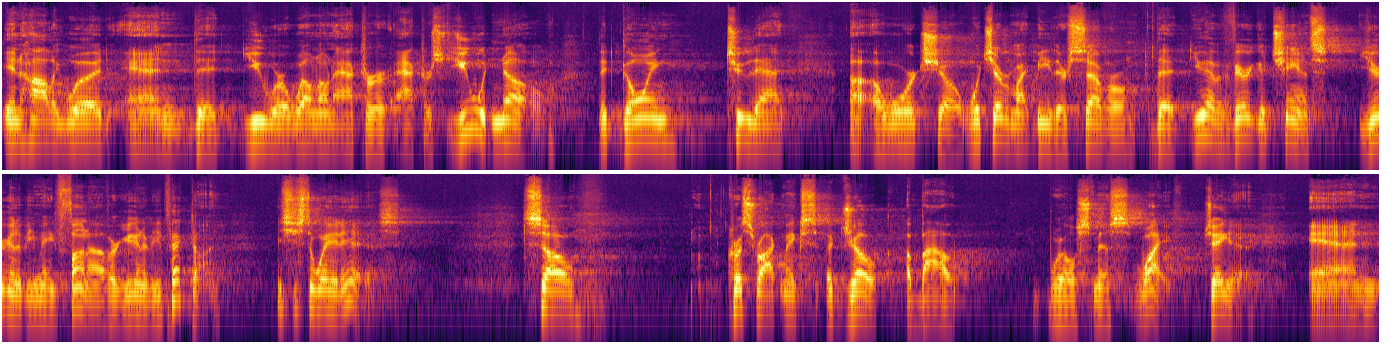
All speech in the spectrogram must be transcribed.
in Hollywood and that you were a well known actor actress. You would know that going to that uh, award show, whichever might be, there's several, that you have a very good chance you're going to be made fun of or you're going to be picked on. It's just the way it is. So, Chris Rock makes a joke about Will Smith's wife, Jada, and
